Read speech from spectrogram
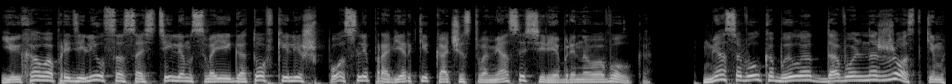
Юйхао определился со стилем своей готовки лишь после проверки качества мяса серебряного волка. Мясо волка было довольно жестким,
